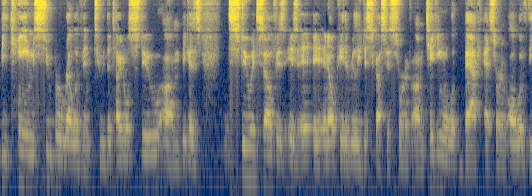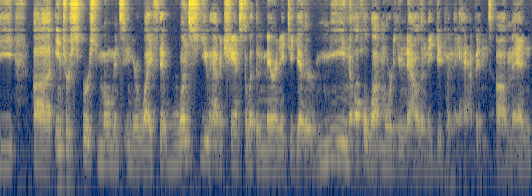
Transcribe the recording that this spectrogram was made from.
became super relevant to the title Stew um, because Stew itself is is a, an LP that really discusses sort of um, taking a look back at sort of all of the uh, interspersed moments in your life that once you have a chance to let them marinate together mean a whole lot more to you now than they did when they happened. Um, and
